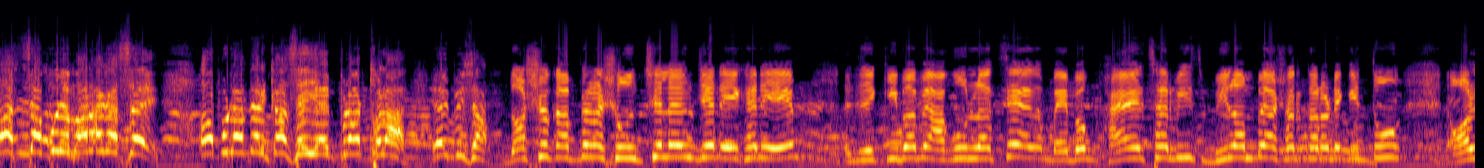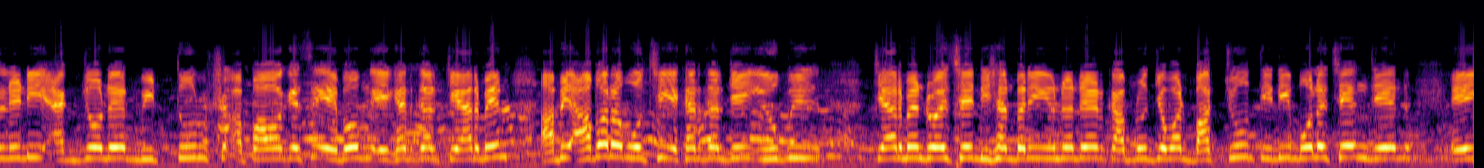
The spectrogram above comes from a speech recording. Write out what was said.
বাচ্চাপুরে মারা গেছে। আপনাদের কাছে এই প্রার্থনা, এই বিচার। দর্শক, আপনারা শুনছিলেন যে এখানে যে কীভাবে আগুন লাগছে এবং ফায়ার সার্ভিস বিলম্বে আসার কারণে কিন্তু অলরেডি একজনের মৃত্যুর পাওয়া গেছে এবং এখানকার চেয়ারম্যান, আমি আবারও বলছি, এখানকার যে ইউপি চেয়ারম্যান রয়েছে, নিশানবাড়ি ইউনিয়নের কামরুজ্জামান বাচ্চু, তিনি বলেছেন যে এই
